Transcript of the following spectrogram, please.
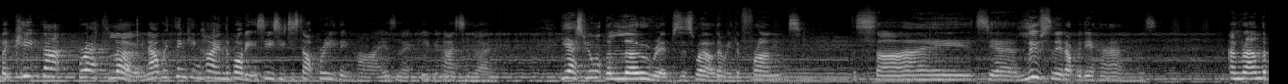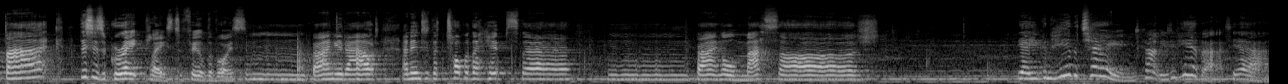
But keep that breath low. Now we're thinking high in the body. It's easy to start breathing high, isn't it? Keep it nice and low. Yes, we want the low ribs as well, don't we? The front, the sides. Yeah, loosen it up with your hands. And round the back. This is a great place to feel the voice. Mm, bang it out. And into the top of the hips there. Mm, bang or massage. Yeah, you can hear the change, can't you? You hear that? Yeah.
